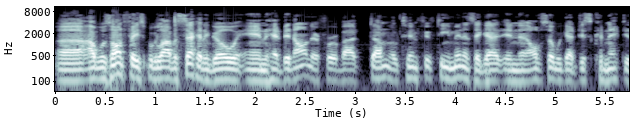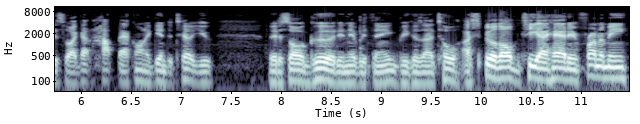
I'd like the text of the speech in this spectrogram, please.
Uh, I was on Facebook Live a second ago and had been on there for about, I don't know, 10, 15 minutes. I got, and then all of a sudden we got disconnected. So I got hopped back on again to tell you that it's all good and everything because I told, I spilled all the tea I had in front of me.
